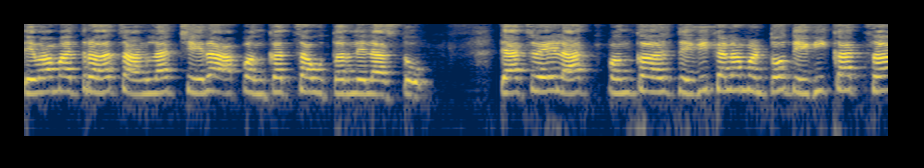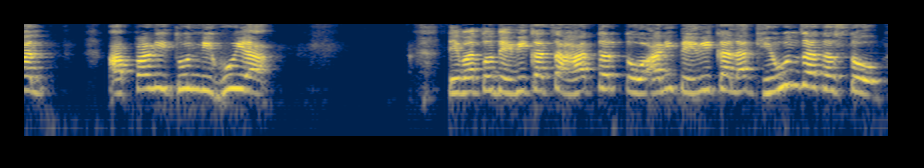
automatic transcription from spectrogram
तेव्हा मात्र चांगला चेहरा पंकजचा उतरलेला असतो. त्याच वेळेला पंकज देविकाला म्हणतो देविका चल. आपण इथून निघूया. तेव्हा तो देविकाचा हात धरतो आणि देविकाला घेऊन जात असतो.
